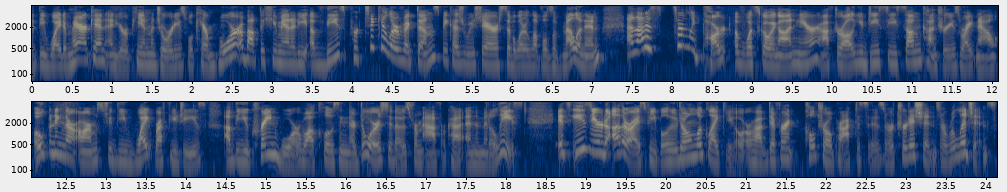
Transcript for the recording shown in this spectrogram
that the white American and European majorities will care more about the humanity of these particular victims because we share similar levels of melanin. And that is certainly part of what's going on here. After all, you do see some countries right now opening their arms to the white refugees of the Ukraine war while closing their doors to those from Africa and the Middle East. It's easier to otherize people who don't look like you or have different cultural practices or traditions or religions.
